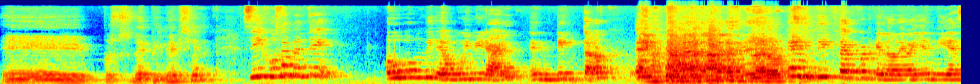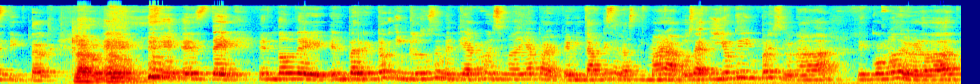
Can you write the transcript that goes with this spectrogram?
eh, pues de epilepsia? Sí, justamente hubo un video muy viral en TikTok. claro, en TikTok, porque lo de hoy en día es TikTok. claro, claro. Este, en donde el perrito incluso se metía como encima de ella para evitar que se lastimara. O sea, y yo quedé impresionada de cómo de verdad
